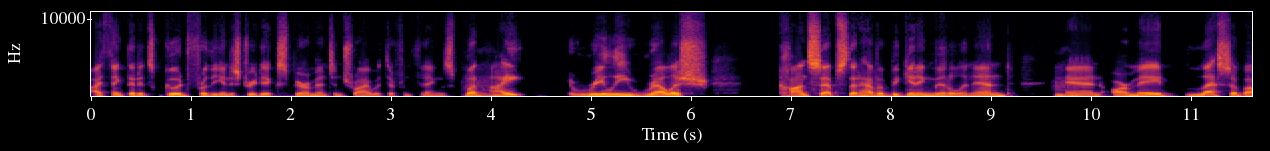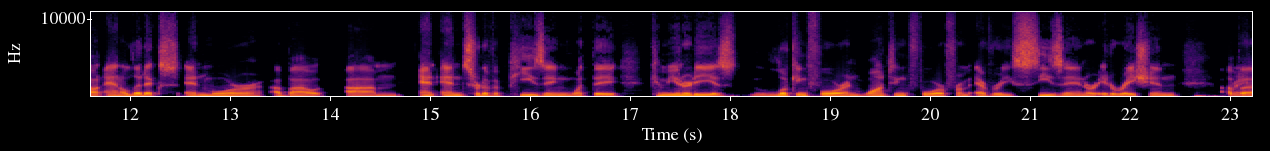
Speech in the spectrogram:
I think that it's good for the industry to experiment and try with different things, but mm-hmm. I really relish concepts that have a beginning, middle, and end mm-hmm. and are made less about analytics and more about um, and and sort of appeasing what the community is looking for and wanting for from every season or iteration of right. a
